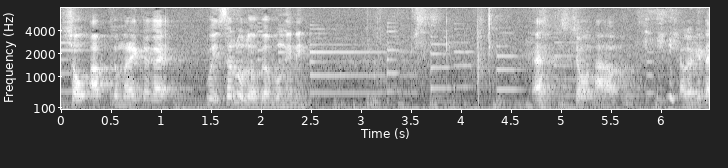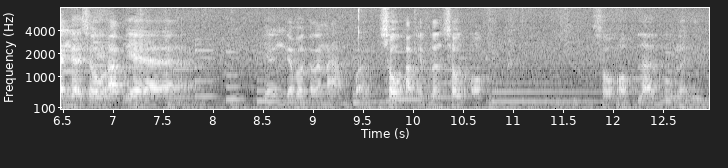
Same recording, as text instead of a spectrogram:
show up ke mereka kayak, wih seru loh gabung ini. Eh, show up. Kalau kita nggak show up ya ya nggak bakalan apa. Show up ya bukan show off. Show off lagu lah gitu.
